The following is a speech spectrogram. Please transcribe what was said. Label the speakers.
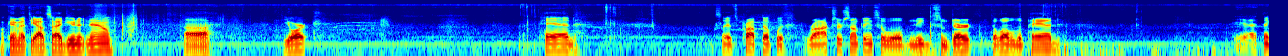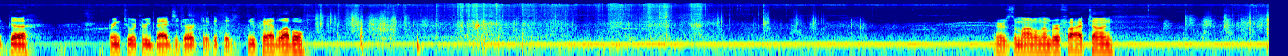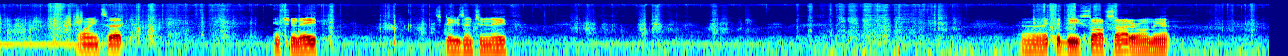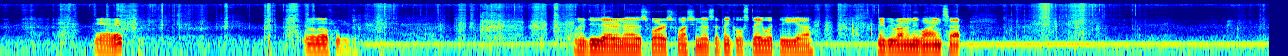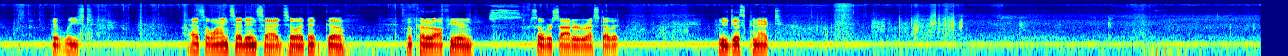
Speaker 1: Okay, I'm at the outside unit now. Uh, York pad. Looks like it's propped up with rocks or something, so we'll need some dirt to level the pad. Yeah, I think uh, bring two or three bags of dirt to get the new pad level. There's the model number, five ton. Line set, inch and an eighth. Stays inch and an eighth. Uh, that could be soft solder on that. Yeah, that. I don't know if we want to do that or not as far as flushing this. I think we'll stay with the, uh, maybe run a new line set. At least. That's a line set inside, so I think uh, we'll cut it off here and silver solder the rest of it. New disconnect.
